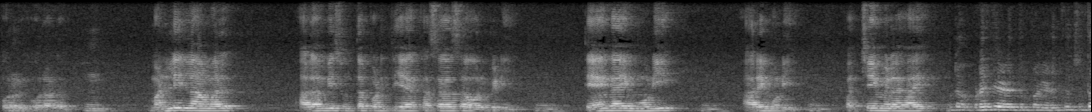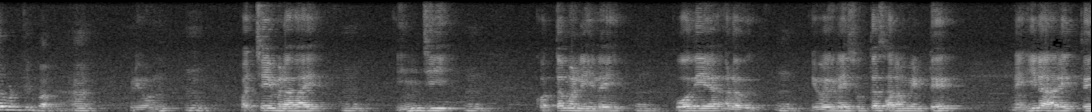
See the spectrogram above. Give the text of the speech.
ஒரு ஒரு அளவு ம். மல்லில்லாமல் அலம்பி சுத்தப்படுத்திய கசகச ஒரு பிடி. தேங்காய் மூடி ம். அரை மூடி. ம். பச்சை மிளகாய். உட- உடைத்து எடுத்து எடுத்து சுத்தப்படுத்திருப்பாங்க இப்படி ஒன்று பச்சை மிளகாய். இஞ்சி. கொத்தமல்லி இலை. போதிய அளவு. இவைகளை சுத்த சலம் விட்டு நெகிழ அரைத்து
